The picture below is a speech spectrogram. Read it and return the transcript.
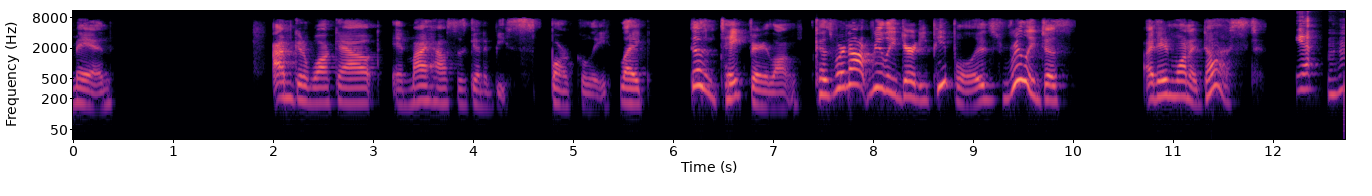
man, I'm gonna walk out and my house is gonna be sparkly. Like doesn't take very long because we're not really dirty people. It's really just I didn't want to dust. Yeah. hmm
